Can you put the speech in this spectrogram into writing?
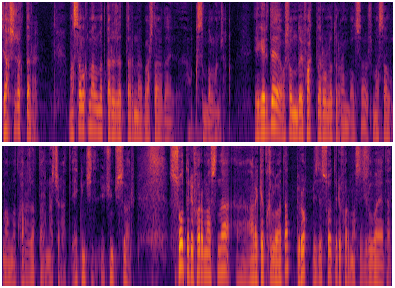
жакшы жактары массалык маалымат каражаттарына баштагыдай кысым болгон жок эгерде ошондой фактылар боло турган болсо ушу массалык маалымат каражаттарына чыгат. Экинчи үчүнчүсү бар. Сот реформасына аракет кылып атат бирок бизде сот реформасы жылбай атат.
